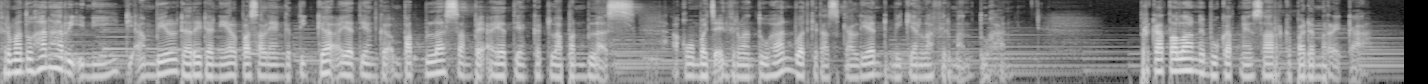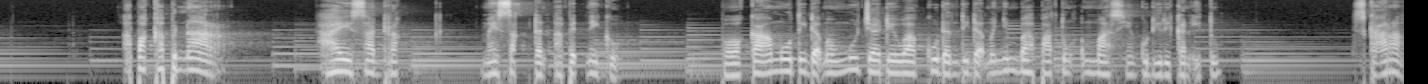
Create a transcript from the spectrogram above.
Firman Tuhan hari ini diambil dari Daniel pasal yang ketiga ayat yang ke-14 sampai ayat yang ke-18 Aku membacain firman Tuhan buat kita sekalian demikianlah firman Tuhan. Berkatalah Nebukadnezar kepada mereka Apakah benar Hai Sadrak, Mesak dan Abednego, bahwa kamu tidak memuja dewaku dan tidak menyembah patung emas yang kudirikan itu. Sekarang,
